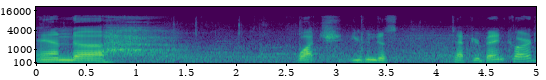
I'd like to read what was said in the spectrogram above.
And uh, watch, you can just tap your bank card,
